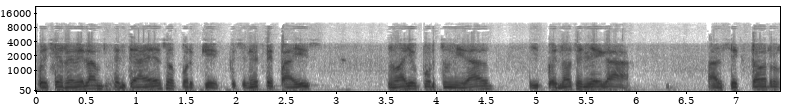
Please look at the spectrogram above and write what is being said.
pues se revelan frente a eso porque pues en este país no hay oportunidad y pues no se llega al sector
